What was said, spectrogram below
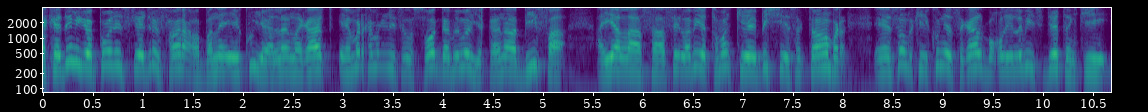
akademiga booliska ee jirid faarac cabane ee ku yaalla nagaadh ee marka magaciisa la soo gabi loo yaqaana bifa ayaa la asaasay labayo tobankii bishii sebtembar ee sannadkii kun iyo sagaal boqol iyo labiyo siddeetankii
